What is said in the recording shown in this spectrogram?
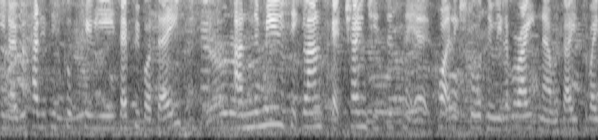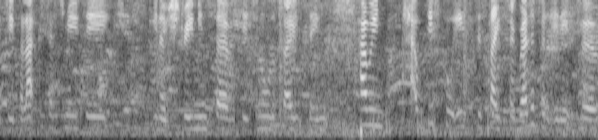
you know, we've had a difficult few years, everybody, and the music landscape changes, doesn't it, at quite an extraordinary rate nowadays, the way people access music, you know, streaming services and all of those things. How in, how difficult it is to stay so relevant in it for,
